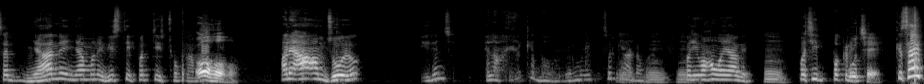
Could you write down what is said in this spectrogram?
સાહેબ ન્યા ને ન્યા મને વીસથી પચીસ છોકરા ઓહો અને આ આમ જોયો. હિરેન છે એલા અહીંયા કે ભાવનગરમાં એક સર ક્યાં પછી વાહ અહીંયા આવે. પછી પકડે. કે સાહેબ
